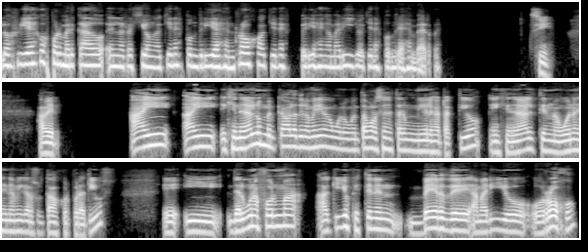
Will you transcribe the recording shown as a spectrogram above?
los riesgos por mercado en la región, a quiénes pondrías en rojo, a quiénes verías en amarillo, a quiénes pondrías en verde. Sí. A ver, hay, hay, en general los mercados de Latinoamérica, como lo comentamos recién, están en niveles atractivos. En general tienen una buena dinámica de resultados corporativos. Eh, y de alguna forma, aquellos que estén en verde, amarillo o rojo,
